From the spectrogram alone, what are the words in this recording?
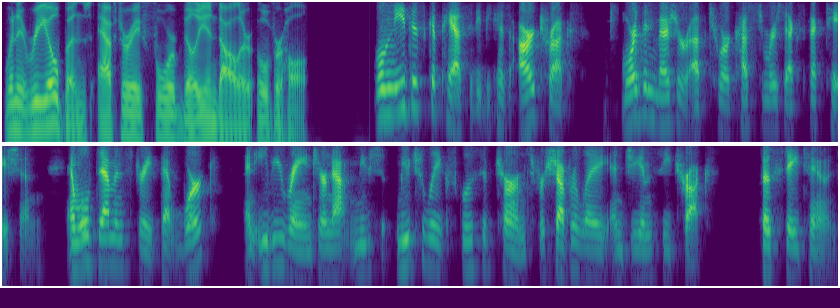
when it reopens after a $4 billion overhaul. We'll need this capacity because our trucks more than measure up to our customers' expectation, and we'll demonstrate that work and EV range are not mutually exclusive terms for Chevrolet and GMC trucks. So stay tuned.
